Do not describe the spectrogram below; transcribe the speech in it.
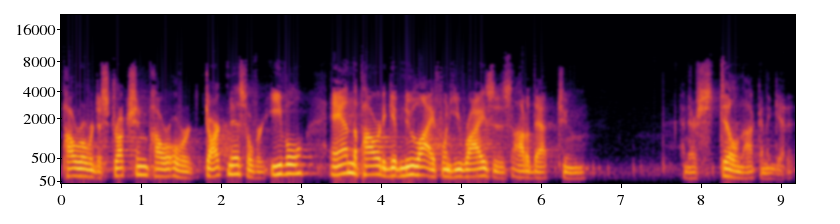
power over destruction, power over darkness, over evil, and the power to give new life when he rises out of that tomb. And they're still not going to get it.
